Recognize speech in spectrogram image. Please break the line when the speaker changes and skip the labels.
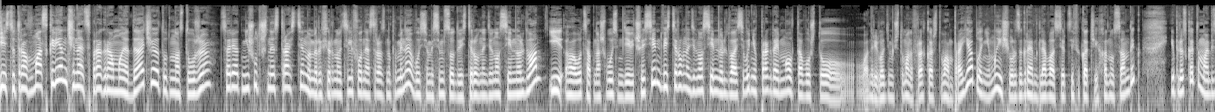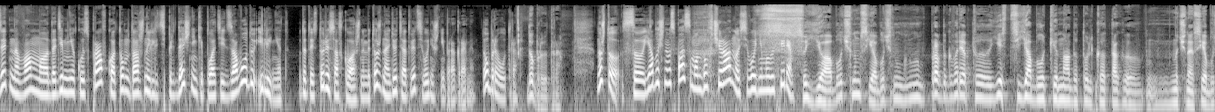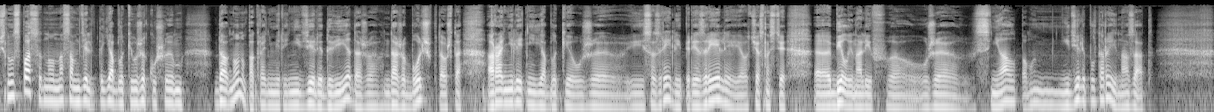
10 утра в Москве. Начинается программа «Дача». Тут у нас тоже царят нешуточные страсти. Номер эфирного телефона я сразу напоминаю. 8 800 200 ровно 9702. И э, WhatsApp наш 8 967 200 ровно 9702. Сегодня в программе мало того, что Андрей Владимирович Туманов расскажет вам про яблони, мы еще разыграем для вас сертификат Чайхану Сандык. И плюс к этому обязательно вам э, дадим некую справку о том, должны ли теперь дачники платить за воду или нет. Вот эта история со скважинами. Тоже найдете ответ в сегодняшней программе. Доброе утро.
Доброе утро.
Ну что, с яблочным спасом он был вчера, но сегодня мы в эфире.
С яблочным, с яблочным. Ну, правда, говорят, э, есть яблоки, надо только так, э, начиная с яблочного спаса, но на самом деле это яблоки уже кушаем давно, ну, по крайней мере, недели две, даже, даже больше, потому что раннелетние яблоки уже и созрели, и перезрели. Я, вот, в частности, э, белый налив уже снял, по-моему, недели полторы назад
